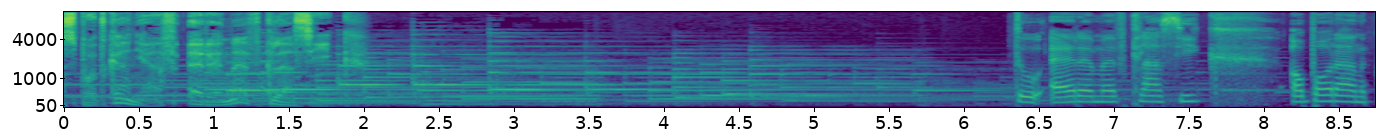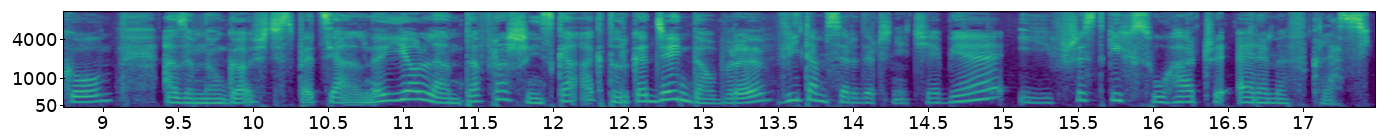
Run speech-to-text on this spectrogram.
spotkania w RMF Classic. Tu RMF Classic o poranku, a ze mną gość specjalny Jolanta Fraszyńska, aktorka. Dzień dobry. Witam serdecznie Ciebie i wszystkich słuchaczy RMF Classic.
